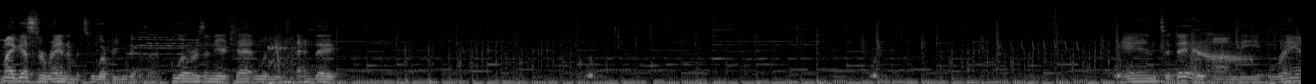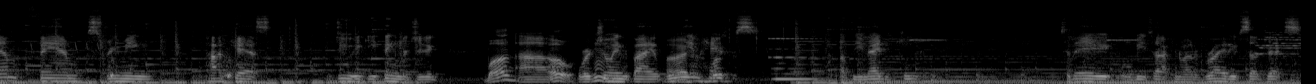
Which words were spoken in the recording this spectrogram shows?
My guests are random. It's whoever you guys are. Whoever's in your chatting with me that day. And today on the Ram Fam streaming podcast doohickey thingamajig, What? uh, oh. we're hmm. joined by William must- Harris of the United Kingdom. Today we'll be talking about a variety of subjects,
